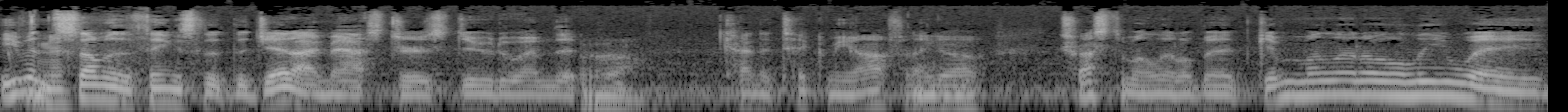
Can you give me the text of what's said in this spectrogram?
even Yeah. some of the things that the Jedi Masters do to him that Yeah. kind of tick me off, and I go, Mm-hmm. trust him a little bit, give him a little leeway.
